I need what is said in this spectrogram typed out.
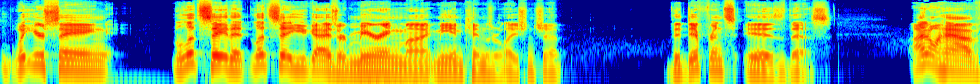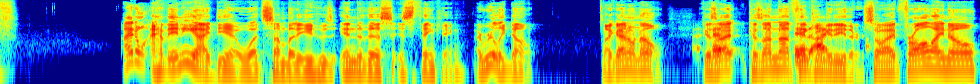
what you're saying. Let's say that let's say you guys are mirroring my me and Kim's relationship. The difference is this: I don't have I don't have any idea what somebody who's into this is thinking. I really don't. Like I don't know because I because I'm not thinking I- it either. So I, for all I know,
